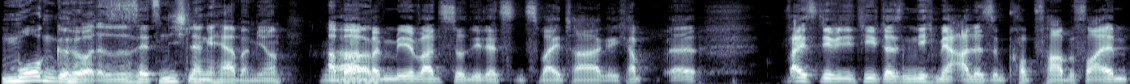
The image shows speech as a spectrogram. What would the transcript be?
morgen gehört, also das ist jetzt nicht lange her bei mir. Aber Aber bei mir waren es so die letzten zwei Tage. Ich hab, äh, weiß definitiv, dass ich nicht mehr alles im Kopf habe. Vor allem,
